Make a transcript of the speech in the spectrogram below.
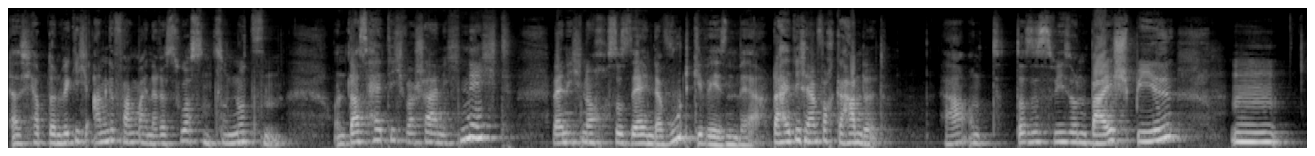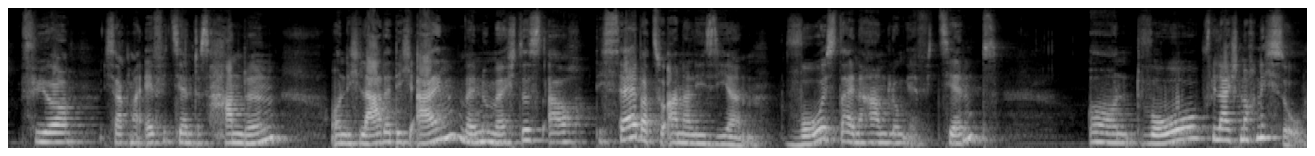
also ich habe dann wirklich angefangen, meine Ressourcen zu nutzen. Und das hätte ich wahrscheinlich nicht, wenn ich noch so sehr in der Wut gewesen wäre. Da hätte ich einfach gehandelt. Ja, und das ist wie so ein Beispiel mh, mm, für, ich sag mal, effizientes Handeln. Und ich lade dich ein, wenn du möchtest, auch dich selber zu analysieren. Wo ist deine Handlung effizient und wo vielleicht noch nicht so?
